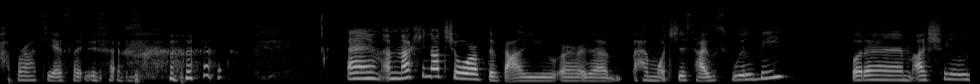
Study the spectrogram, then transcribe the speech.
paparazzi outside this house. um, I'm actually not sure of the value or the how much this house will be, but um, I shall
